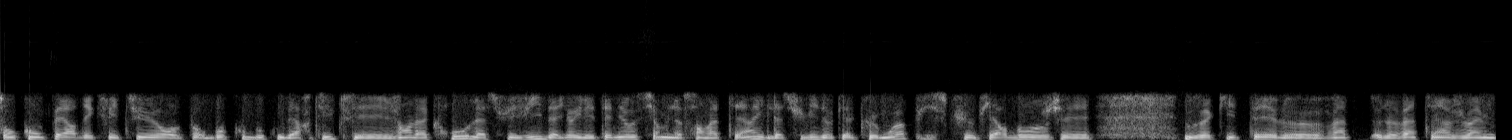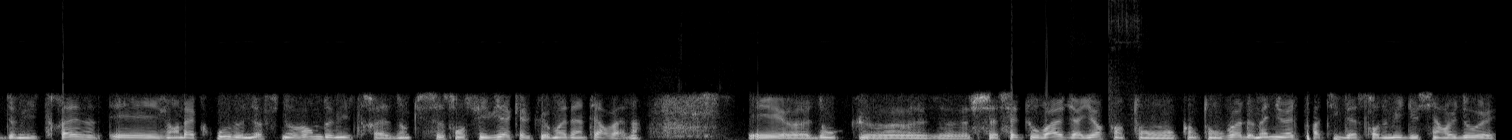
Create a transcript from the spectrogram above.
son compère d'écriture pour beaucoup beaucoup d'articles. Et Jean Lacroux l'a suivi. D'ailleurs, il était né aussi en 1921. Il l'a suivi de quelques mois, puisque Pierre Bourges nous a quitté le, 20, le 21 juin 2013 et Jean Lacroux le 9 novembre 2013. Donc, ils se sont suivis à quelques mois d'intervalle. Et euh, donc euh, cet ouvrage, d'ailleurs, quand on quand on voit le manuel pratique d'astronomie de Lucien Rudeau et,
